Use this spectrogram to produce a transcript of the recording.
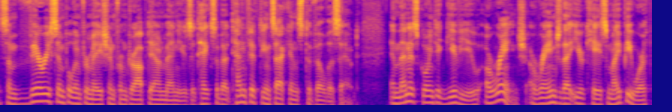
some very simple information from drop down menus. It takes about 10 15 seconds to fill this out. And then it's going to give you a range, a range that your case might be worth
